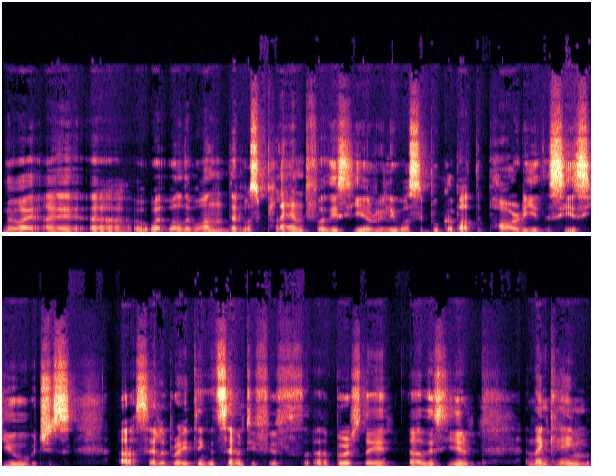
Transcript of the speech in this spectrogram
no, I, I uh, well, the one that was planned for this year really was a book about the party, the CSU, which is uh, celebrating its 75th uh, birthday uh, this year. And then came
